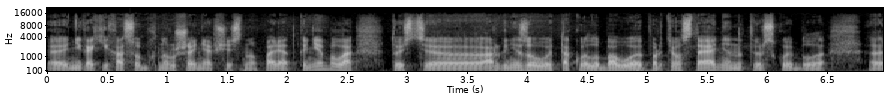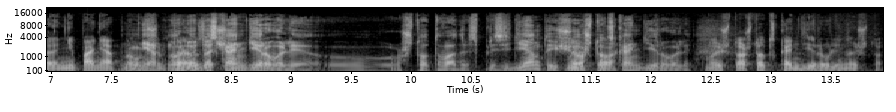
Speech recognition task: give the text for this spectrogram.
никаких особых нарушений общественного порядка не было. То есть организовывать такое лобовое противостояние на Тверской было э, непонятно. Нет, но люди зачем? скандировали э, что-то в адрес президента, еще ну что-то что? скандировали. Ну и что, что-то скандировали, ну и что.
